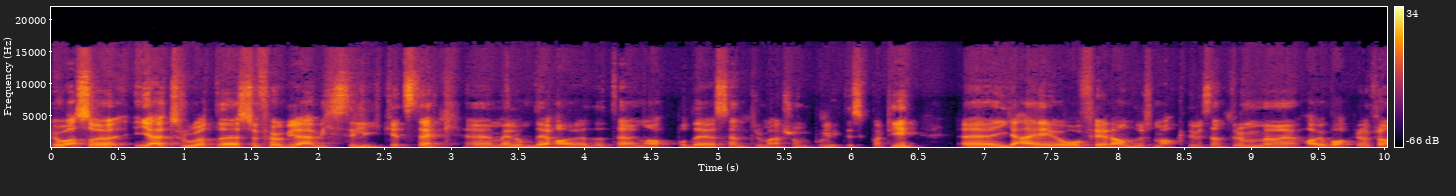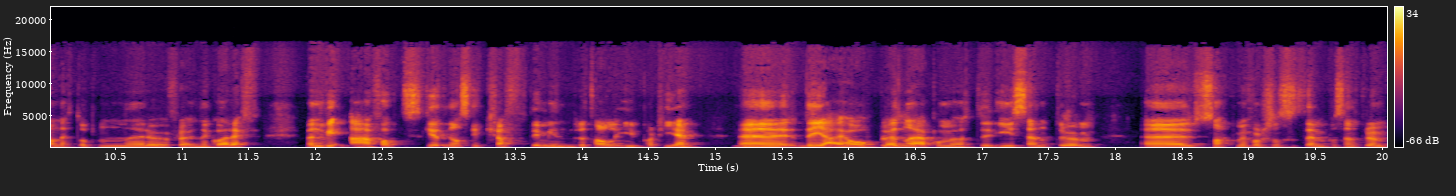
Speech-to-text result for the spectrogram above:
Jo, altså, jeg tror at det selvfølgelig er visse likhetstrekk eh, mellom det Hareide tegna opp og det sentrum er som politisk parti. Eh, jeg og flere andre som er aktive i sentrum, eh, har jo bakgrunn fra nettopp den røde fløyen i KrF. Men vi er faktisk et ganske kraftig mindretall i partiet. Eh, det jeg har opplevd når jeg er på møter i sentrum, eh, snakker med folk som skal stemme på sentrum,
